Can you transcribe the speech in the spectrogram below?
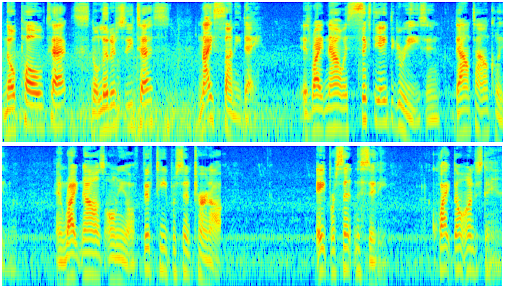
no poll tax, no literacy tests. Nice sunny day. It's right now it's 68 degrees in downtown Cleveland. And right now it's only a 15% turnout. 8% in the city. Quite don't understand.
